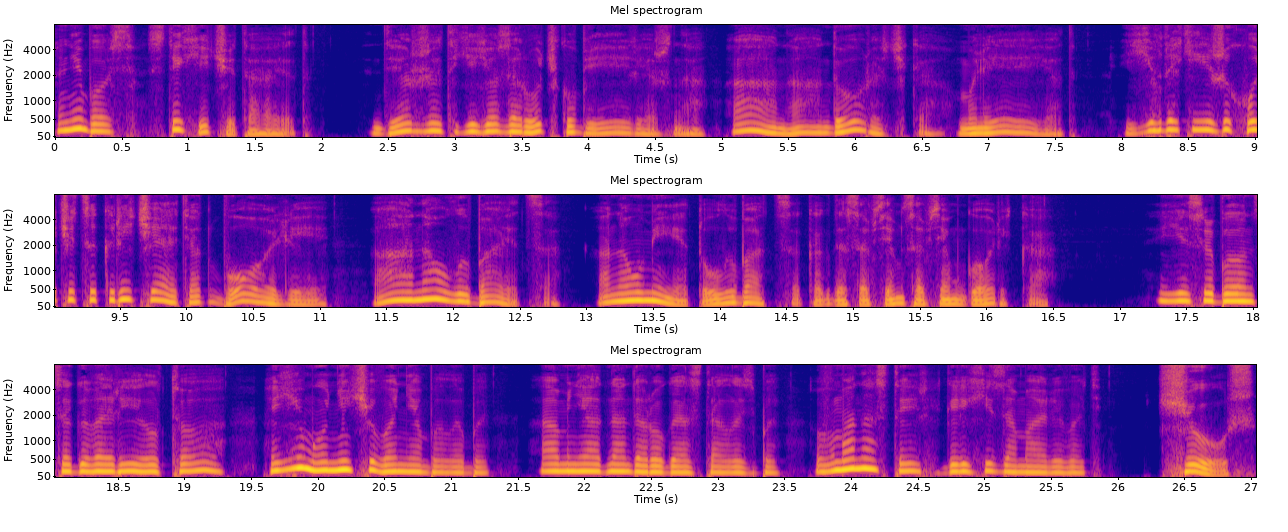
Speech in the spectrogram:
Небось, стихи читает. Держит ее за ручку бережно, а она, дурочка, млеет. Евдокии же хочется кричать от боли, а она улыбается. Она умеет улыбаться, когда совсем-совсем горько. Если бы он заговорил, то ему ничего не было бы, а мне одна дорога осталась бы — в монастырь грехи замаливать. Чушь!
